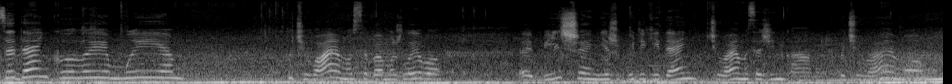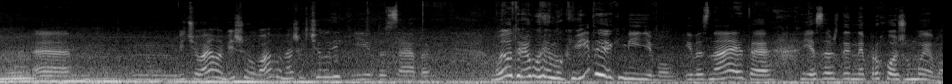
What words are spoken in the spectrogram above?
Це день, коли ми почуваємо себе, можливо, е, більше, ніж в будь-який день почуваємося жінками, почуваємо, е, відчуваємо більшу увагу наших чоловіків до себе. Ми отримуємо квіти як мінімум. І ви знаєте, я завжди не проходжу мимо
